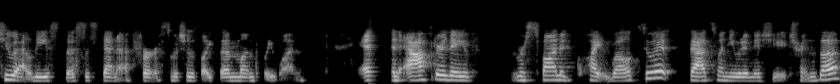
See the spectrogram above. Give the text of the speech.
to at least the Sustenna first, which is like the monthly one. And after they've responded quite well to it, that's when you would initiate Trinza,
